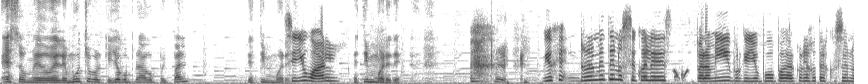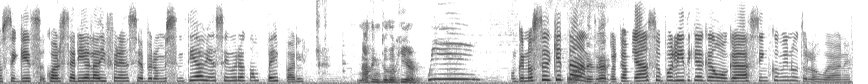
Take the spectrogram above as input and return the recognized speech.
Eso me duele mucho porque yo compraba con PayPal. Steam muere. Sí, igual. Steam muérete. Realmente no sé cuál es, para mí, porque yo puedo pagar con las otras cosas, no sé qué es- cuál sería la diferencia, pero me sentía bien segura con PayPal. Nothing to do here. Aunque no sé qué tanto, igual cambiaban su política como cada 5 minutos los weones.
